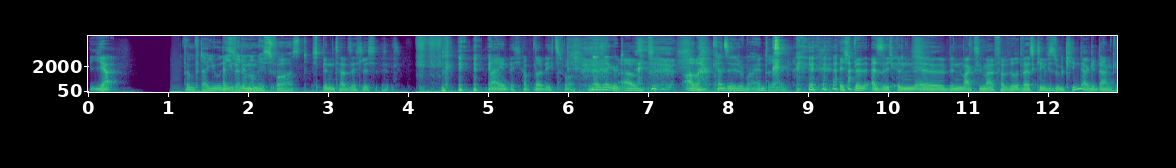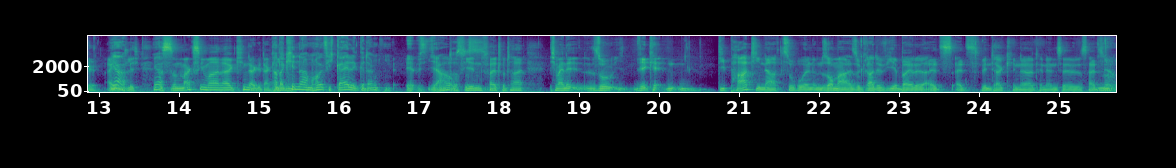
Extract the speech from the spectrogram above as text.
Ja, 5. Juni, Also wenn bin- du noch nichts vorhast. ich bin tatsächlich. Nein, ich habe noch nichts vor. Na, sehr gut. Ähm, aber Kannst du dir schon mal eintragen. ich bin, also ich bin, äh, bin maximal verwirrt, weil es klingt wie so ein Kindergedanke eigentlich. ja. Das ist so ein maximaler Kindergedanke. Aber Ich- Kinder haben häufig geile Gedanken. Ja, ja auf jeden Fall total. Ich meine, so wir, die Party nachzuholen im Sommer, also gerade wir beide als, als Winterkinder tendenziell, ist halt so, Ja.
